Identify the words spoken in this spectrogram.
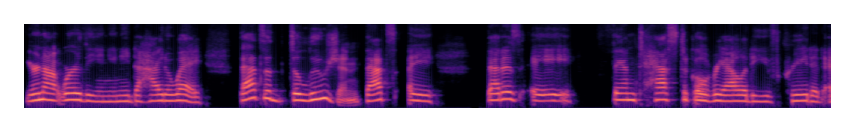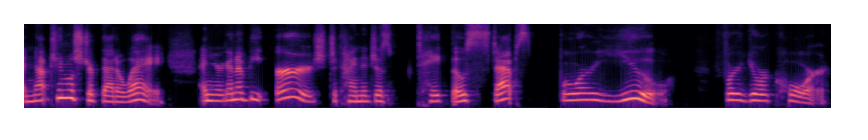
you're not worthy and you need to hide away. That's a delusion. That's a that is a fantastical reality you've created and Neptune will strip that away and you're going to be urged to kind of just take those steps for you, for your core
